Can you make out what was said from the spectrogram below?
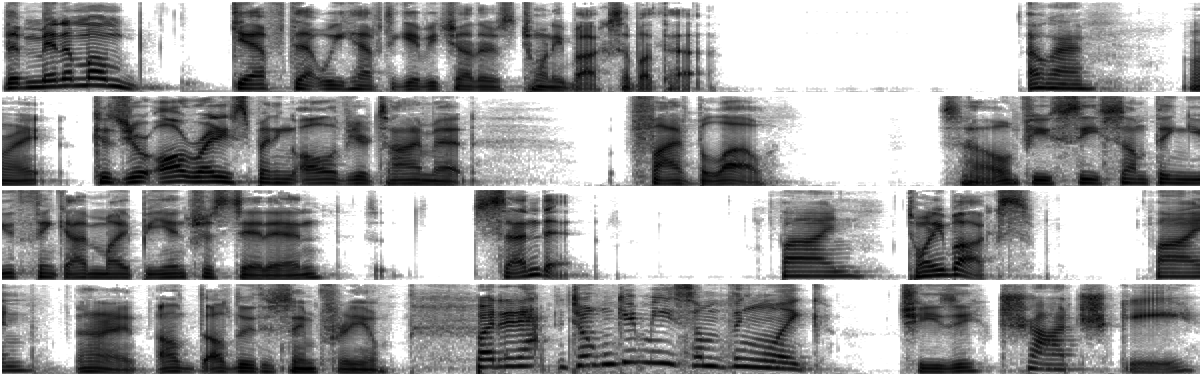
The minimum gift that we have to give each other is 20 bucks. How about that? Okay. All right. Because you're already spending all of your time at five below. So if you see something you think I might be interested in, send it. Fine. 20 bucks. Fine. All right. I'll, I'll do the same for you. But it ha- don't give me something like Cheesy. tchotchke,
